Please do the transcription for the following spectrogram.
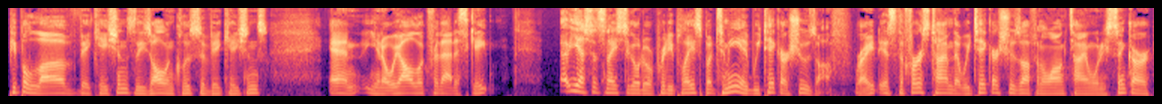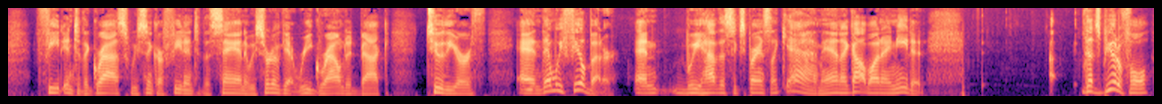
people love vacations, these all-inclusive vacations, and you know we all look for that escape. Uh, yes, it's nice to go to a pretty place, but to me, we take our shoes off, right? It's the first time that we take our shoes off in a long time when we sink our feet into the grass, we sink our feet into the sand, and we sort of get regrounded back to the earth. And then we feel better. And we have this experience like, yeah, man, I got what I needed. Uh, that's beautiful.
